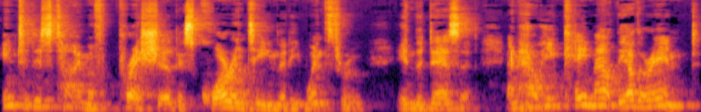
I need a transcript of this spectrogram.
into this time of pressure, this quarantine that he went through in the desert, and how he came out the other end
